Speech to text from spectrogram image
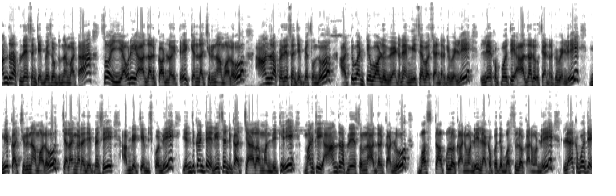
ఆంధ్రప్రదేశ్ అని చెప్పేసి ఉంటుందన్నమాట. సో ఎవరి ఆధార్ కార్డులో అయితే కింద చిరునామాలో ఆంధ్రప్రదేశ్ అని చెప్పేసి ఉందో అటువంటి వాళ్ళు వెంటనే మీ సేవా సెంటర్కి వెళ్ళి లేకపోతే ఆధార్ సెంటర్కి వెళ్ళి మీ యొక్క చిరునామాలో తెలంగాణ చెప్పేసి అప్డేట్ చేయించుకోండి. ఎందుకంటే రీసెంట్గా చాలా మందికి మనకి ఆంధ్రప్రదేశ్ ఉన్న ఆధార్ కార్డులు బస్ స్టాప్లో కానివ్వండి లేకపోతే బస్సులో కానివ్వండి లేకపోతే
